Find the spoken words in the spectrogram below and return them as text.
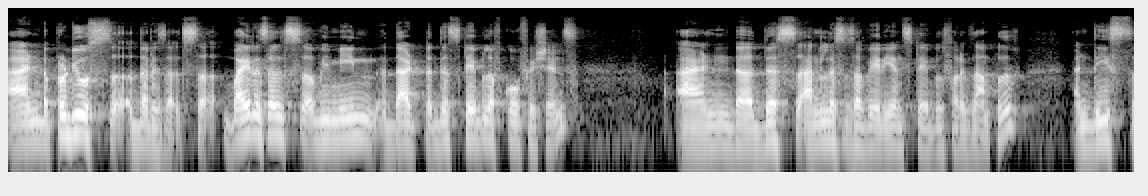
and produce the results. By results we mean that this table of coefficients and this analysis of variance table for example and these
